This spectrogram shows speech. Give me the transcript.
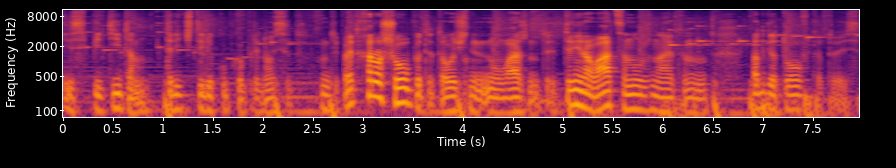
из пяти там 3-4 кубка приносят. Ну, типа, это хороший опыт, это очень ну, важно. То есть, тренироваться нужно, это подготовка, то есть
